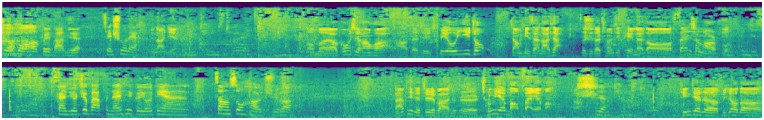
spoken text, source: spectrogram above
折磨 被拿捏，结束了呀。被拿捏。我们要恭喜韩华啊，在这 BO 一中将比赛拿下，自己的成绩可以来到三胜二负。感觉这把 Fnatic 有点葬送好局了。Fnatic 这把就是成也莽，败也莽。是。凭借着比较的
